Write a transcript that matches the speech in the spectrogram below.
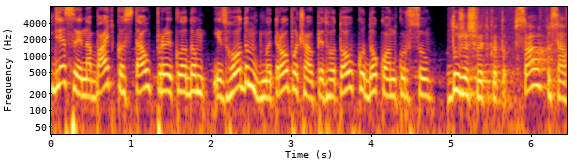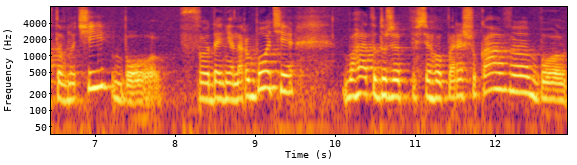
Для сина батько став прикладом, і згодом Дмитро почав підготовку до конкурсу. Дуже швидко то писав, писав то вночі, бо в день я на роботі. Багато дуже всього перешукав, бо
